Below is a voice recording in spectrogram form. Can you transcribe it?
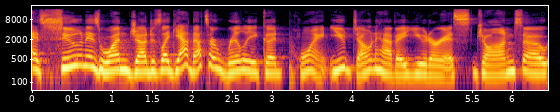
As soon as one judge is like, yeah, that's a really good point. You don't have a uterus, John, so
